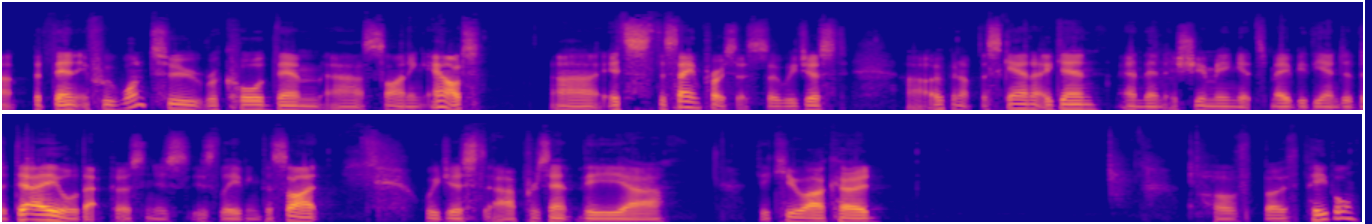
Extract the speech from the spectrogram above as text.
Uh, but then if we want to record them uh, signing out, uh, it's the same process. So we just uh, open up the scanner again, and then assuming it's maybe the end of the day or that person is, is leaving the site, we just present the, the QR code of both people.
